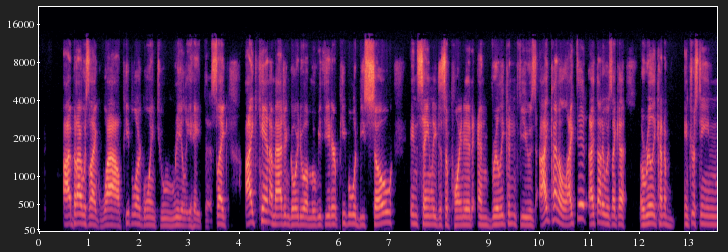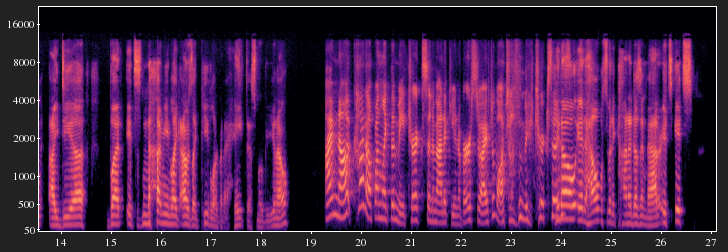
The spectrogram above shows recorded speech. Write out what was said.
I, but I was like, wow, people are going to really hate this. Like, I can't imagine going to a movie theater. People would be so insanely disappointed and really confused. I kind of liked it. I thought it was like a, a really kind of interesting idea, but it's not, I mean, like, I was like, people are going to hate this movie, you know? I'm not caught up on like the Matrix cinematic universe. Do I have to watch all the Matrixes? You know, it helps, but it kind of doesn't matter. It's, it's,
